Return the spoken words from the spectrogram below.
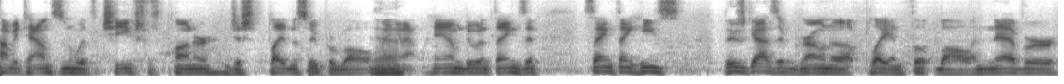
Tommy Townsend with the Chiefs was punter, just played in the Super Bowl, Yeah. hanging out with him, doing things. And same thing, he's those guys have grown up playing football and never,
